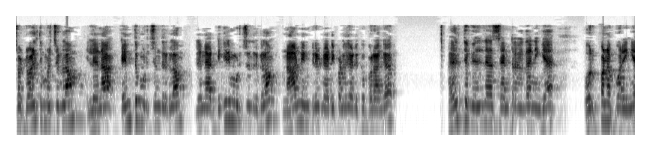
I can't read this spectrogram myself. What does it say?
சோ டுவெல்த் முடிச்சிருக்கலாம் இல்லைன்னா டென்த் முடிச்சிருந்திருக்கலாம் இல்லைன்னா டிகிரி முடிச்சிருந்திருக்கலாம். நான் இன்டர்வியூ அடிப்படையில் எடுக்க போறாங்க. ஹெல்த் வெல்னஸ் சென்டர்ல தான் நீங்க ஒர்க் பண்ண போறீங்க.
